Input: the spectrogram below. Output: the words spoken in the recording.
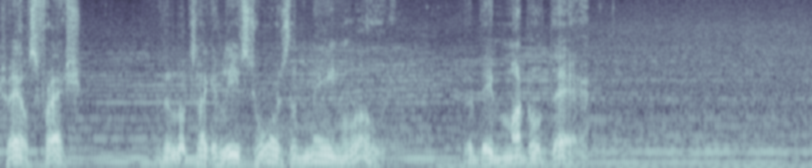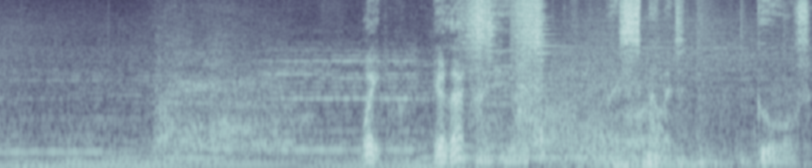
Trail's fresh. But it looks like it leads towards the main road. Could be muddled there. Wait, hear that? I hear it. I smell it. Ghouls.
